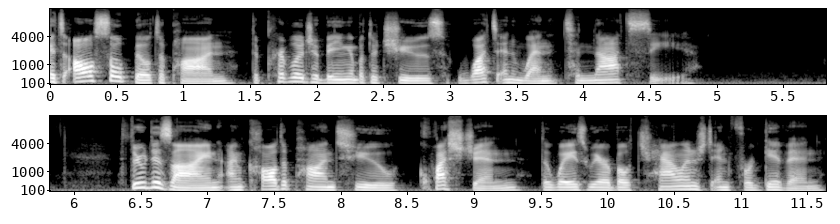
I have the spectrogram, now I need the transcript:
It's also built upon the privilege of being able to choose what and when to not see. Through design, I'm called upon to question the ways we are both challenged and forgiven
